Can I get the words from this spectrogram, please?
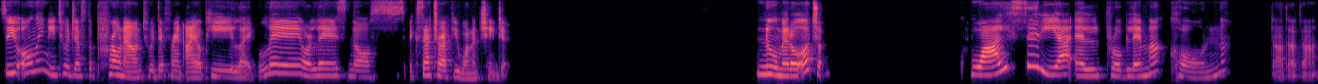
So you only need to adjust the pronoun to a different IOP like le or les, nos, etc. if you want to change it. Número ocho. ¿Cuál sería el problema con da da da?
